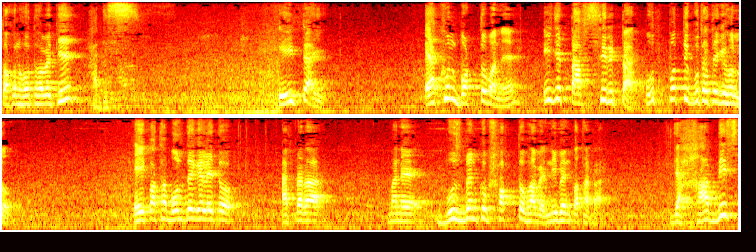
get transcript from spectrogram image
তখন হতে হবে কি? হাদিস। এইটাই এখন বর্তমানে এই যে তাফসিরটা উৎপত্তি কোথা থেকে হলো? এই কথা বলতে গেলে তো আপনারা মানে বুঝবেন খুব শক্তভাবে, নিবেন কথাটা। যে হাদিস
